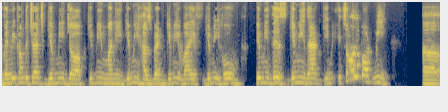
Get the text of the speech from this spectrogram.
when we come to church give me job give me money give me husband give me wife give me home give me this give me that give me it's all about me uh,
